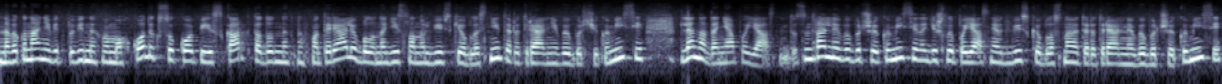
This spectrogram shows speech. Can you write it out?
На виконання відповідних вимог кодексу копії скарг та доданих матеріалів було надіслано Львівській обласній територіальній виборчій комісії для надання пояснень. До центральної виборчої комісії надійшли пояснення від Львівської обласної територіальної виборчої комісії,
